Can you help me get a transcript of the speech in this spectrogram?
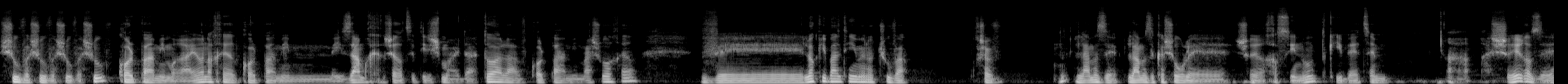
שוב ושוב ושוב ושוב, כל פעם עם רעיון אחר, כל פעם עם מיזם אחר שרציתי לשמוע את דעתו עליו, כל פעם עם משהו אחר, ולא קיבלתי ממנו תשובה. עכשיו, למה זה, למה זה קשור לשריר החסינות? כי בעצם השריר הזה,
